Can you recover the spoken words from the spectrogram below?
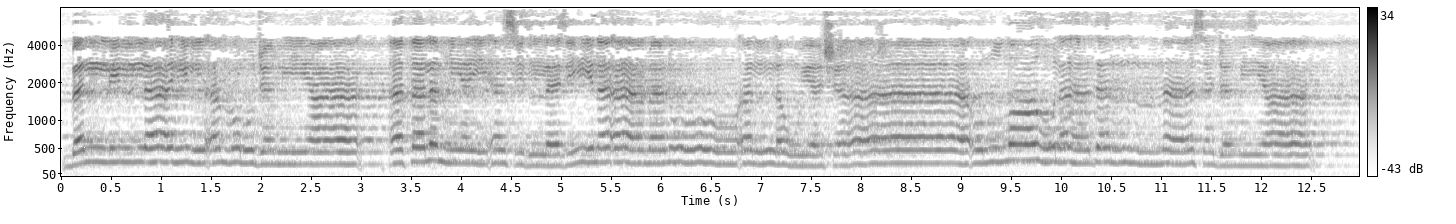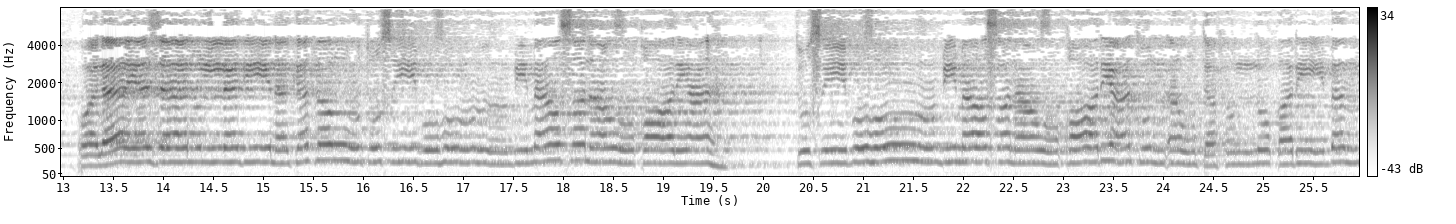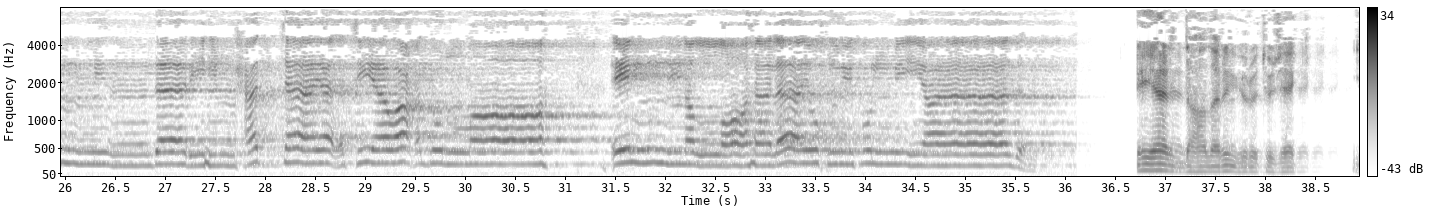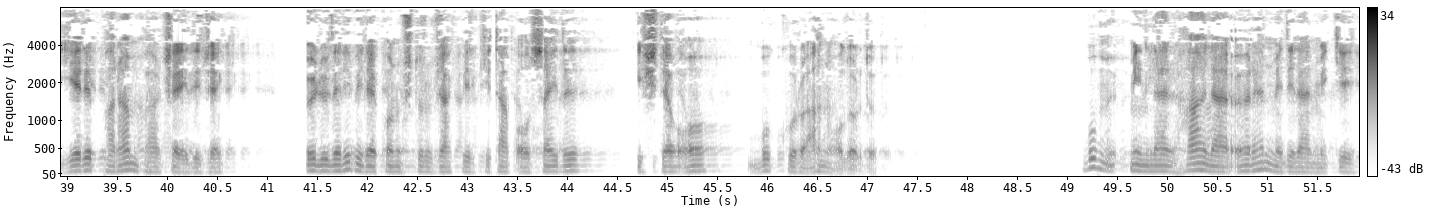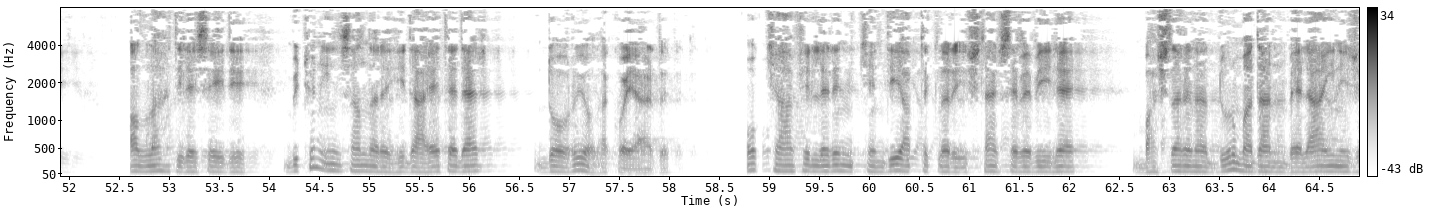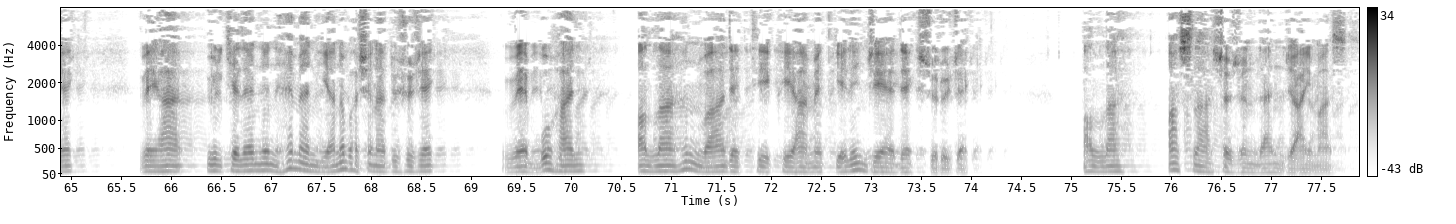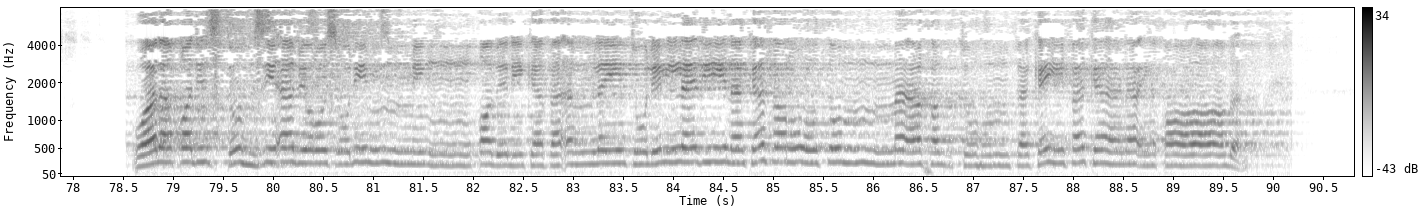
بَل لِّلَّهِ الْأَمْرُ جَمِيعًا أَفَلَمْ يَيْأَسِ الَّذِينَ آمَنُوا أَن لَّوْ يَشَاءُ اللَّهُ لَهَدَى النَّاسَ جَمِيعًا وَلَا يَزَالُ الَّذ۪ينَ كَفَرُوا تُصِيبُهُم بِمَا صَنَعُوا قَارِعَةٌ تُصِيبُهُم بِمَا صَنَعُوا قَارِعَةٌ أَوْ تَحُلُّ قَرِيبًا مِّن دَارِهِمْ حَتَّىٰ يَأْتِيَ وَعْدُ اللّٰهِ اِنَّ اللّٰهَ لَا يُخْلِفُ الْمِيعَادِ Eğer dağları yürütecek, yeri paramparça edecek, ölüleri bile konuşturacak bir kitap olsaydı, işte o, bu Kur'an olurdu. Bu müminler hala öğrenmediler mi ki, Allah dileseydi, bütün insanları hidayet eder, doğru yola koyardı. O kâfirlerin kendi yaptıkları işler sebebiyle, başlarına durmadan bela inecek veya ülkelerinin hemen yanı başına düşecek ve bu hal, Allah'ın vaad ettiği kıyamet gelinceye dek sürecek. Allah asla sözünden caymaz. وَلَقَدْ اسْتُهْزِئَ بِرُسُلٍ مِّن قَبْلِكَ فَأَمْلَيْتُ لِلَّذ۪ينَ كَفَرُوا ثُمَّ أَخَذْتُهُمْ فَكَيْفَ كَانَ عِقَابِ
